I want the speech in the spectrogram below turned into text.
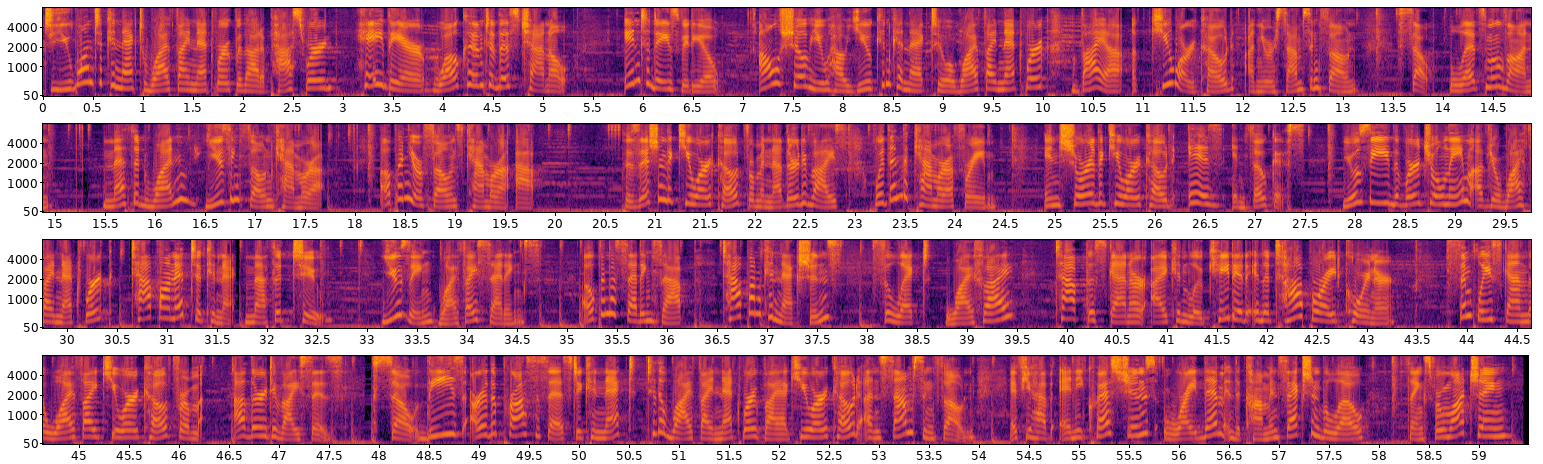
Do you want to connect Wi-Fi network without a password? Hey there, welcome to this channel. In today's video, I'll show you how you can connect to a Wi-Fi network via a QR code on your Samsung phone. So, let's move on. Method 1. Using phone camera. Open your phone's camera app. Position the QR code from another device within the camera frame. Ensure the QR code is in focus. You'll see the virtual name of your Wi-Fi network. Tap on it to connect. Method 2. Using Wi-Fi settings. Open the Settings app, tap on Connections, select Wi-Fi, tap the scanner icon located in the top right corner. Simply scan the Wi-Fi QR code from other devices. So, these are the processes to connect to the Wi-Fi network via QR code on Samsung phone. If you have any questions, write them in the comment section below. Thanks for watching!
